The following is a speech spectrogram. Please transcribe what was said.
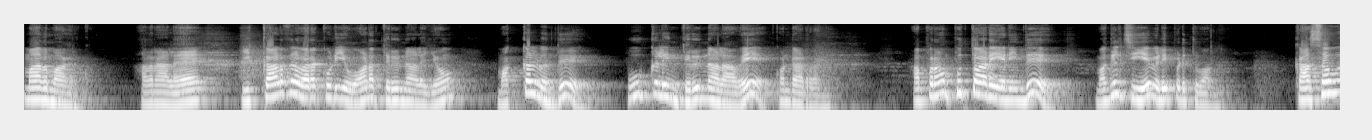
மாதமாக இருக்கும். அதனால் இக்காலத்தில் வரக்கூடிய ஓண திருநாளையும் மக்கள் வந்து பூக்களின் திருநாளாகவே கொண்டாடுறாங்க. அப்புறம் புத்தாடை அணிந்து மகிழ்ச்சியை வெளிப்படுத்துவாங்க. கசவு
